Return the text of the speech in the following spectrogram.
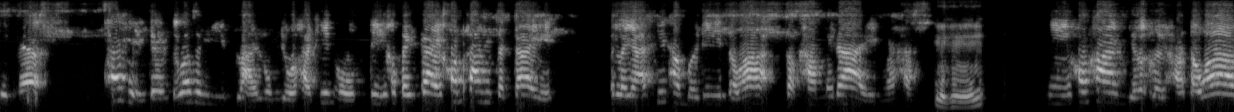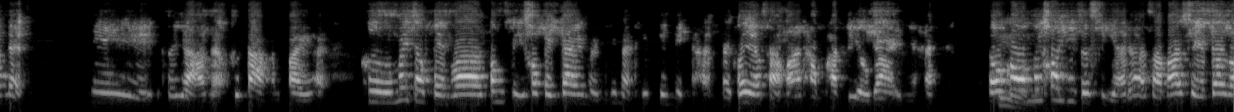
นิกซ์เนี่ย ถ้าเห็นกันก็จะมีหลายหลุมอยู่ค่ะ ที่หนูตีเข้าไปใกล้ค่อนข้างที่จะใกล้เป็นระยะที่ทำเบอร์ดี้แต่ว่าจะทำไม่ได้อย่างเงี้ยค่ะอือหือมีค่อนข้างเยอะเลยค่ะ แต่ว่าเน็ตที่สยามเนี่ยคือต่างกันไปค่ะ คือไม่จำเป็นว่าต้องตีเข้าไปใกล้เหมือนที่ match ที่ฟีนิกซ์ค่ะ แต่ก็ยังสามารถทำ putt เดียวได้เนี่ยค่ะแล้วก็ไม่ค่อยที่จะเสียนะคะสามารถ save ได้ต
